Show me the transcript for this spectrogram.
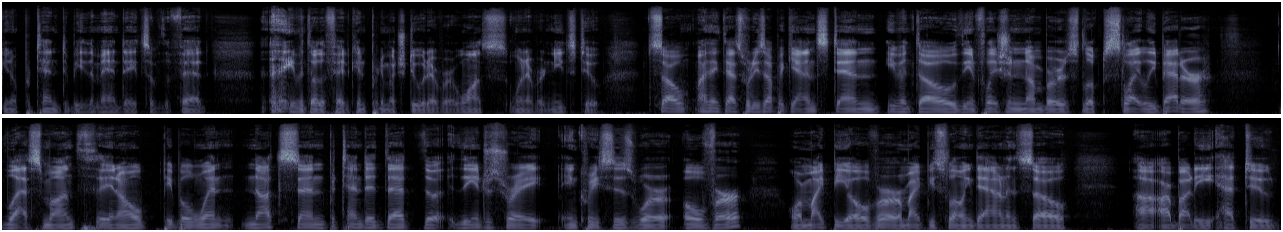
you know, pretend to be the mandates of the Fed, even though the Fed can pretty much do whatever it wants whenever it needs to. So I think that's what he's up against, and even though the inflation numbers looked slightly better last month, you know, people went nuts and pretended that the the interest rate increases were over or might be over or might be slowing down and so our buddy had to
